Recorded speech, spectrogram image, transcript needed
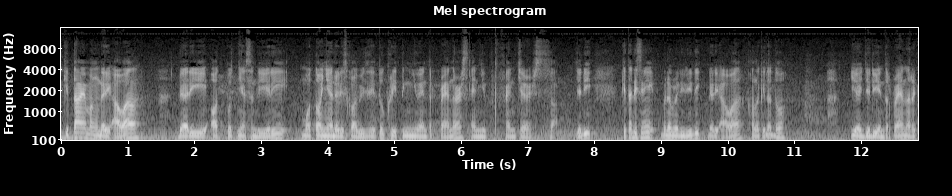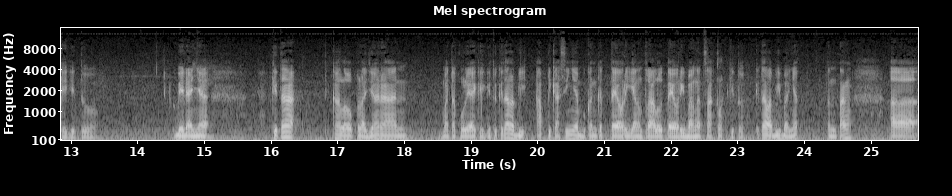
kita emang dari awal dari outputnya sendiri, motonya dari sekolah bisnis itu creating new entrepreneurs and new ventures. So, jadi kita di sini benar-benar dididik dari awal kalau kita tuh ya jadi entrepreneur kayak gitu. Bedanya kita kalau pelajaran mata kuliah kayak gitu kita lebih aplikasinya bukan ke teori yang terlalu teori banget saklek gitu kita lebih banyak tentang uh,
